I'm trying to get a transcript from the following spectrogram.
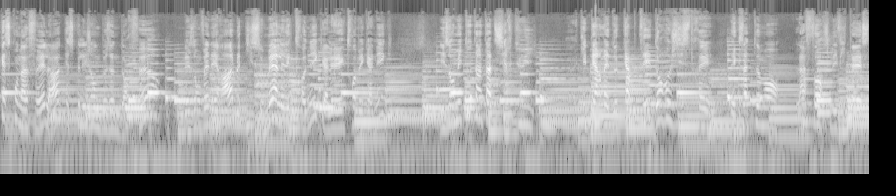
qu'est-ce qu'on a fait là? Qu'est-ce que les gens de Bösendorfer, une maison vénérable qui se met à l'électronique et à l'électromécanique, ils ont mis tout un tas de circuits euh, qui permettent de capter, d'enregistrer exactement la force, les vitesses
